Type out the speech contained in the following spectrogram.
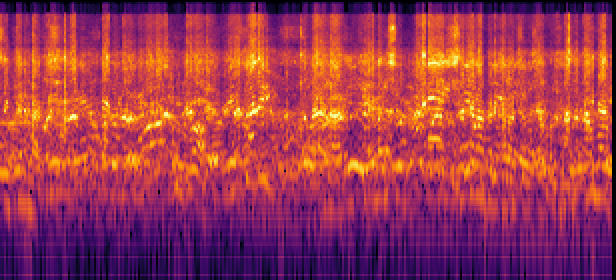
সেকেন্ড খেলা চলছে তিন এক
